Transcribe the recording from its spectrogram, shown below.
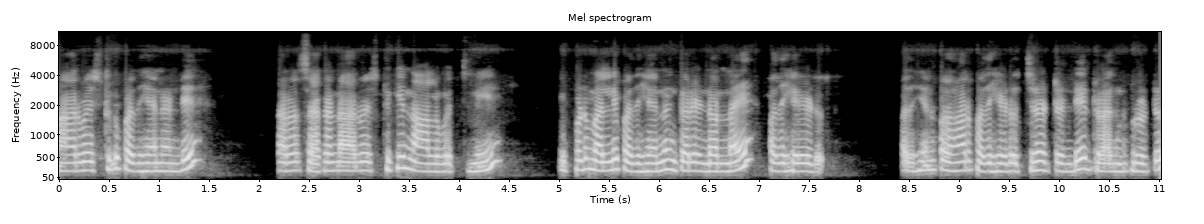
హార్వెస్ట్కి పదిహేను అండి తర్వాత సెకండ్ హార్వెస్ట్కి నాలుగు వచ్చినాయి. ఇప్పుడు మళ్ళీ పదిహేను ఇంకా రెండు ఉన్నాయి పదిహేడు. పదిహేను పదహారు పదిహేడు వచ్చినట్టండి డ్రాగన్ ఫ్రూట్.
